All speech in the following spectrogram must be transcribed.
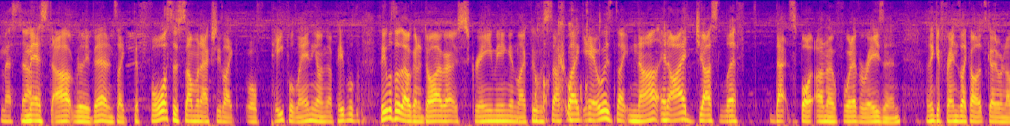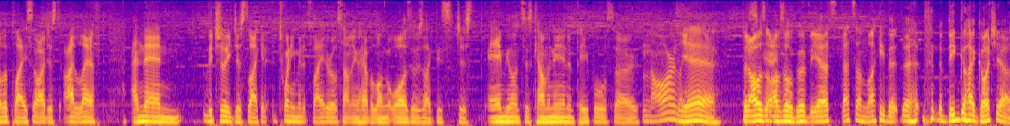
messed up. messed up really bad. And it's like the force of someone actually like, or people landing on that. People, people thought they were going to die. Apparently, screaming and like people oh, stuff. Like it was like nah. And I just left that spot. I don't know for whatever reason. I think a friend's like, oh, let's go to another place. So I just I left, and then literally just like 20 minutes later or something, however long it was, it was like this just ambulances coming in and people. So Gnarly. yeah. But I was. I was all good. But yeah, that's that's unlucky that the the big guy got you. Yeah,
